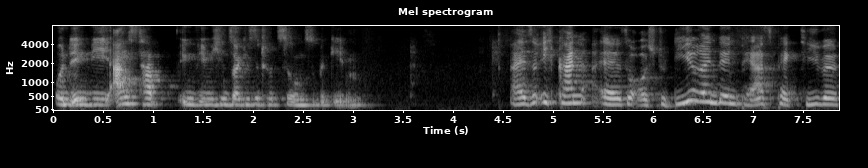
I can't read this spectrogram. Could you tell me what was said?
und irgendwie Angst habe, irgendwie mich in solche Situationen zu begeben? Also ich kann äh, so aus Studierendenperspektive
